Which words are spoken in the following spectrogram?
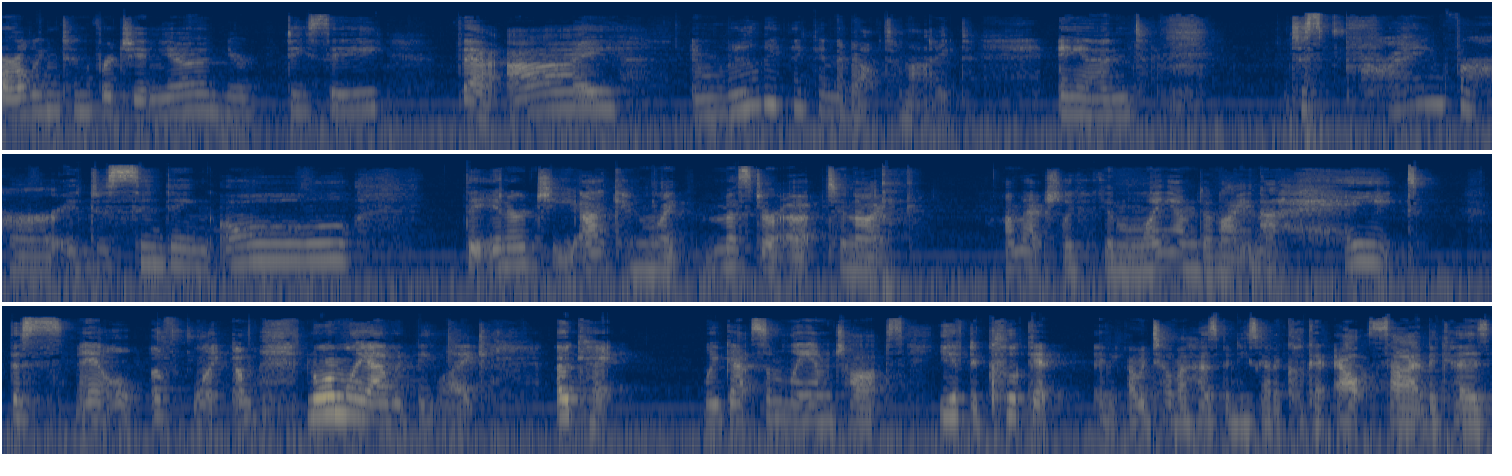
Arlington, Virginia, near DC, that I am really thinking about tonight. And just praying for her and just sending all the energy I can like muster up tonight. I'm actually cooking lamb tonight and I hate the smell of lamb. Normally I would be like, okay, we've got some lamb chops. You have to cook it. I would tell my husband he's got to cook it outside because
